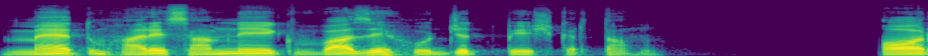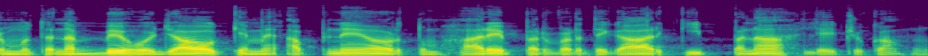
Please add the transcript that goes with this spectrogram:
میں تمہارے سامنے ایک واضح حجت پیش کرتا ہوں۔ اور متنبع ہو جاؤ کہ میں اپنے اور تمہارے پروردگار کی پناہ لے چکا ہوں۔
